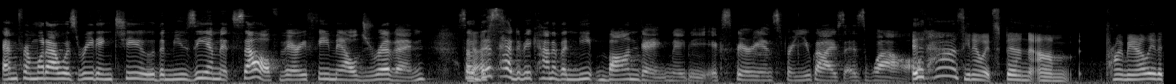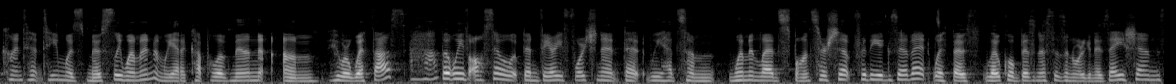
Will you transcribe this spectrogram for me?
And from what I was reading too, the museum itself, very female driven. So yes. this had to be kind of a neat bonding maybe experience for you guys as well. It has, you know, it's been um, primarily the content team was mostly women, and we had a couple of men um, who were with us. Uh-huh. But we've also been very fortunate that we had some women led sponsorship for the exhibit with both local businesses and organizations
